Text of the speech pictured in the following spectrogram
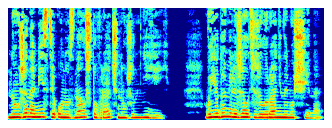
Но уже на месте он узнал, что врач нужен не ей. В ее доме лежал тяжелораненый мужчина.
